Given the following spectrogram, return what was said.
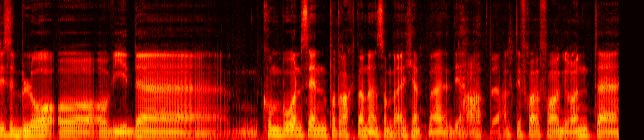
disse blå og, og hvite komboen sin på draktene, som vi er kjent med. De har hatt alt fra, fra grønn til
